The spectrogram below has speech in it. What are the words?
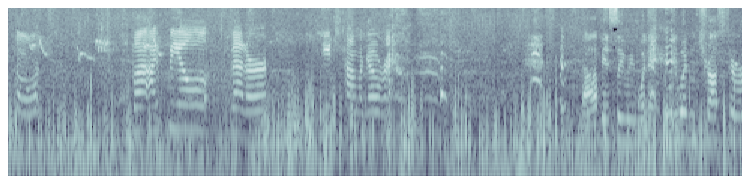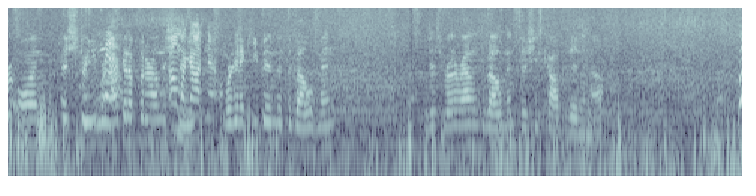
terrifying than I thought. But I feel better each time I go around. now obviously we wouldn't we wouldn't trust her on a street. We're not gonna put her on the street. Oh my God, no. We're gonna keep it in the development. And just run around the development so she's confident enough. Whew,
